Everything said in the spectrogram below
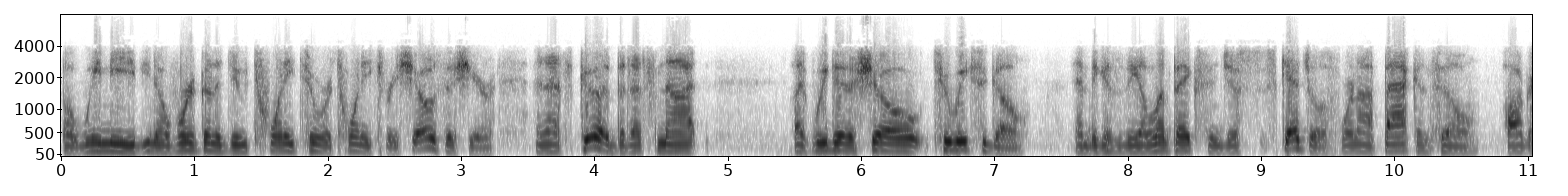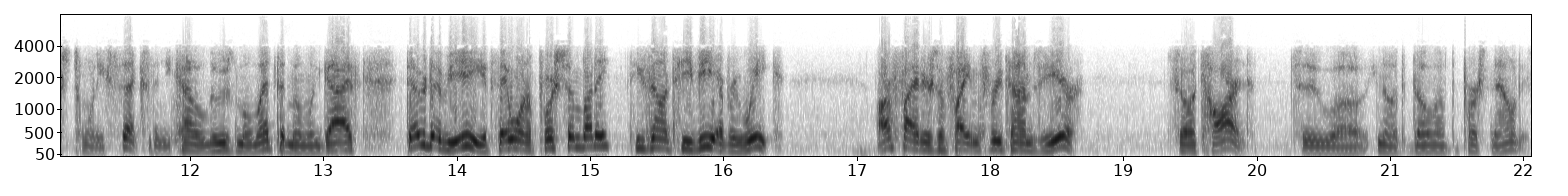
But we need, you know, we're going to do 22 or 23 shows this year, and that's good. But that's not like we did a show two weeks ago, and because of the Olympics and just schedules, we're not back until August 26th, and you kind of lose momentum. And when guys, WWE, if they want to push somebody, he's on TV every week. Our fighters are fighting three times a year, so it's hard to uh, you know to build up the personalities.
